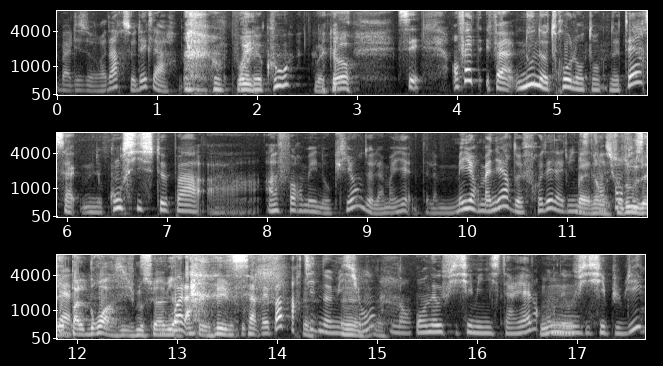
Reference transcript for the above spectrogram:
Bah, les œuvres d'art se déclarent. Pour Oui. le coup, D'accord C'est en fait, enfin, nous notre rôle en tant que notaire, ça ne consiste pas à informer nos clients de la, maille- de la meilleure manière de frauder Ben l'administration non, surtout, vous n'avez pas le droit, si je me souviens bien. Voilà, ça fait pas partie de nos missions. Non. On est officier ministériel, on Mmh. est officier public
